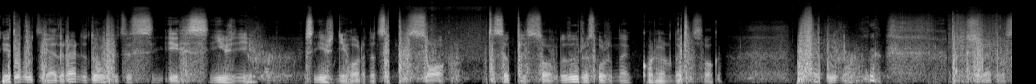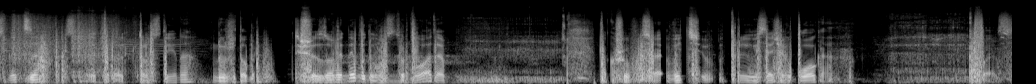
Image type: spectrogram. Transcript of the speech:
Я думаю, я реально думав, що це сні- сніжні. Сніжні гори, ну це пісок. Це пісок. Ну дуже схоже на кольор на пісок. Ще думав. Ще тростниця, тростина. Дуже добре. Ще з вами не буду вас турбувати. Також вич- три висячих блока. Капець.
